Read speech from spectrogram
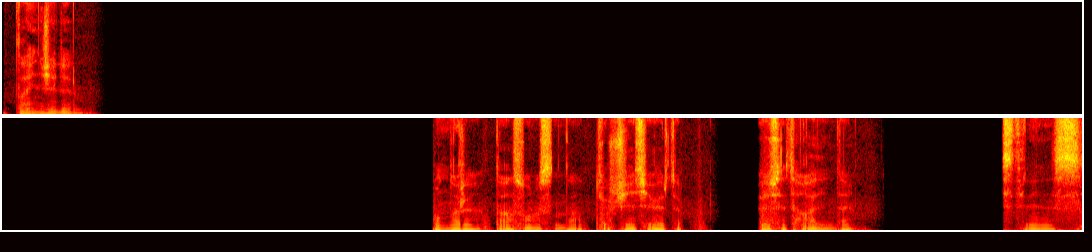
Hatta inceleyelim. Bunları daha sonrasında Türkçe'ye çevirtip özet halinde istediğiniz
